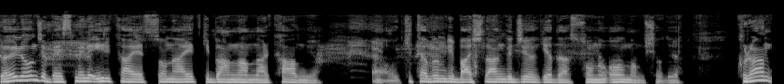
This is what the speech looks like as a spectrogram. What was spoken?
Böyle olunca besmele ilk ayet, son ayet gibi anlamlar kalmıyor. Yani kitabın bir başlangıcı ya da sonu olmamış oluyor. Kur'an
